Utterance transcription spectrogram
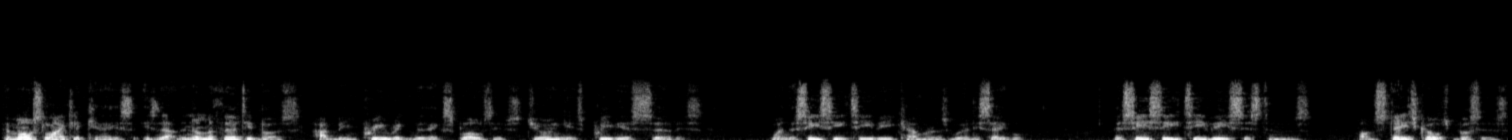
The most likely case is that the number 30 bus had been pre-rigged with explosives during its previous service when the CCTV cameras were disabled. The CCTV systems on stagecoach buses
